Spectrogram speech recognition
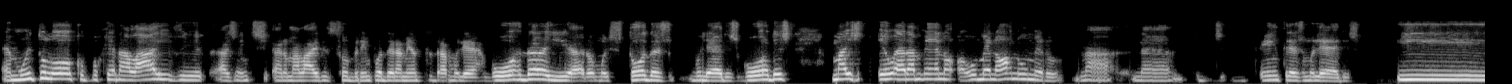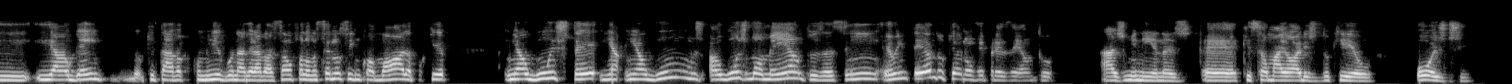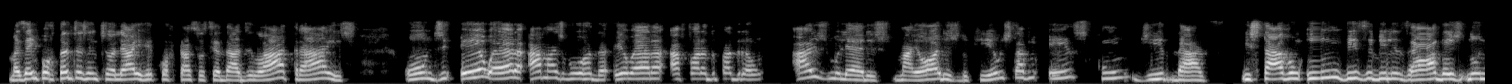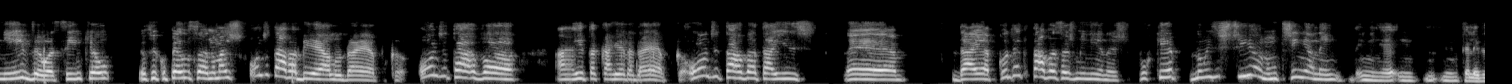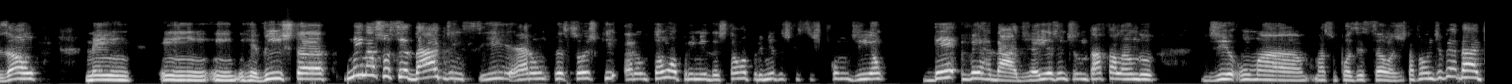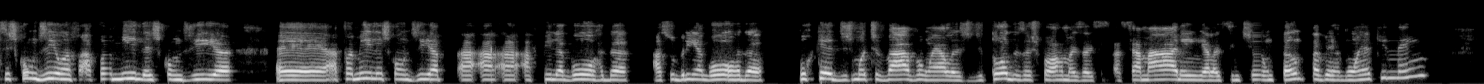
é muito louco, porque na live, a gente era uma live sobre empoderamento da mulher gorda, e éramos todas mulheres gordas, mas eu era menor, o menor número na, né, de, entre as mulheres. E, e alguém que estava comigo na gravação falou: Você não se incomoda? Porque em alguns, te, em, em, alguns, alguns momentos, assim, eu entendo que eu não represento as meninas é, que são maiores do que eu hoje, mas é importante a gente olhar e recortar a sociedade lá atrás, onde eu era a mais gorda, eu era a fora do padrão. As mulheres maiores do que eu estavam escondidas, estavam invisibilizadas no nível assim que eu, eu fico pensando, mas onde estava a Bielo da época? Onde estava a Rita Carreira da época? Onde estava a Thaís é, da época, onde é que estavam essas meninas? Porque não existiam, não tinha nem em, em, em televisão, nem em, em, revista, nem na sociedade em si, eram pessoas que eram tão oprimidas, tão oprimidas que se escondiam de verdade. Aí a gente não está falando de uma, uma suposição, a gente está falando de verdade, se escondiam, a, a família escondia, é, a família escondia a, a, a filha gorda, a sobrinha gorda, porque desmotivavam elas de todas as formas a, a se amarem, elas sentiam tanta vergonha que nem.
